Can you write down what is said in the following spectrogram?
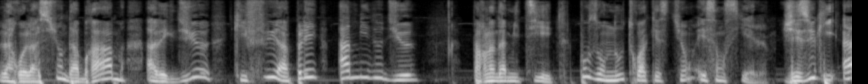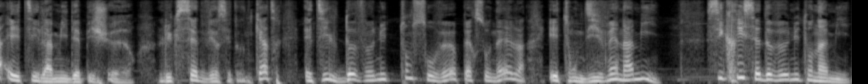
la relation d'Abraham avec Dieu qui fut appelé ami de Dieu. Parlant d'amitié, posons-nous trois questions essentielles. Jésus qui a été l'ami des pécheurs, Luc 7, verset 34, est-il devenu ton sauveur personnel et ton divin ami? Si Christ est devenu ton ami,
